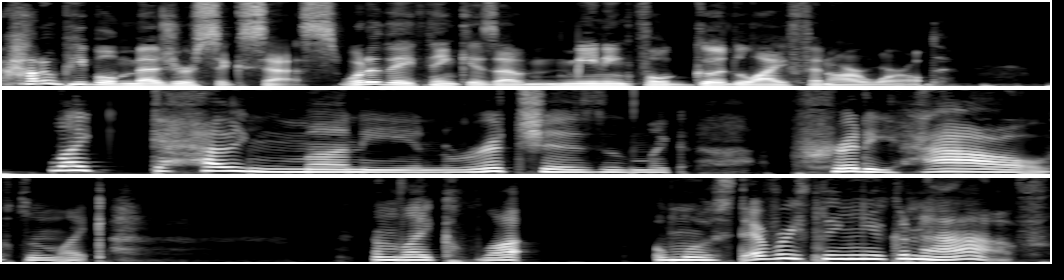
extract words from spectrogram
How do people measure success? What do they think is a meaningful, good life in our world? Like having money and riches and like a pretty house and like and like lot almost everything you can have.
